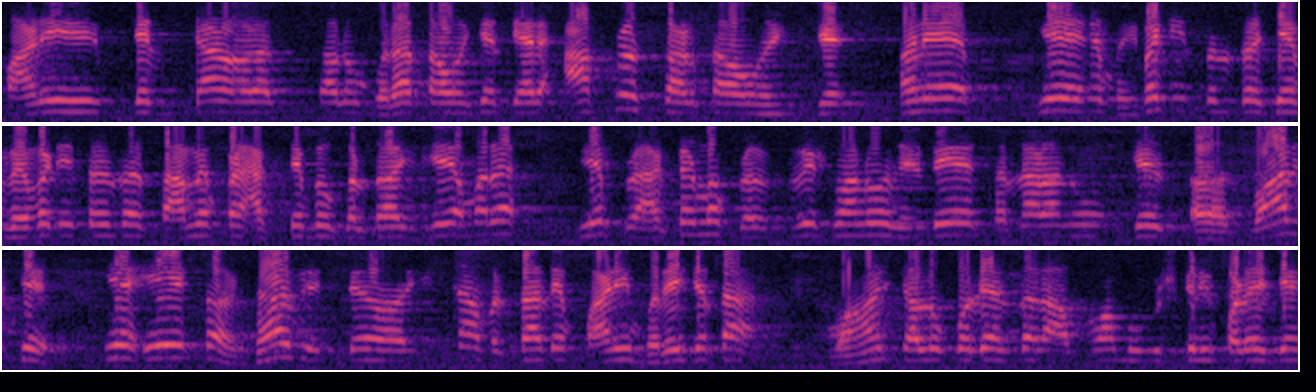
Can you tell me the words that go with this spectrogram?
પાણી જે નીચાણવાળા વિસ્તારો ભરાતા હોય છે ત્યારે આક્રોશ કાઢતા હોય છે અને જે વહીવટી તંત્ર છે, વહીવટી તંત્ર સામે પણ આક્ષેપો કરતા હોય છે. અમારા જે પ્રાંગણમાં પ્રવેશવાનો રેલવે કરનાળાનો જે દ્વાર છે, એ એક અડધા ઇંચના વરસાદે પાણી ભરાઈ જતા વાહન ચાલકોને અંદર આવવામાં મુશ્કેલી પડે છે.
